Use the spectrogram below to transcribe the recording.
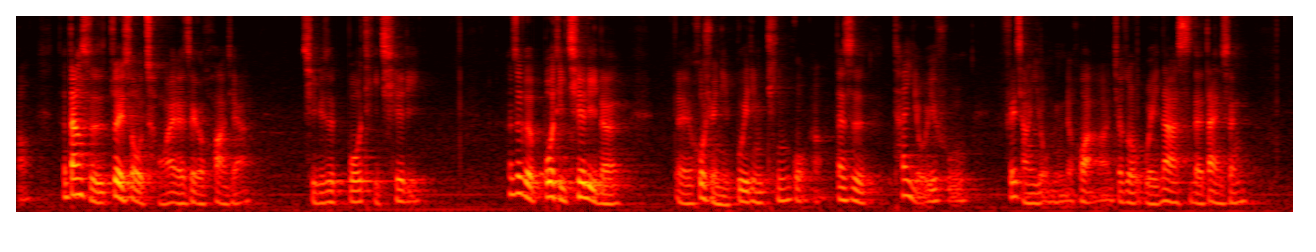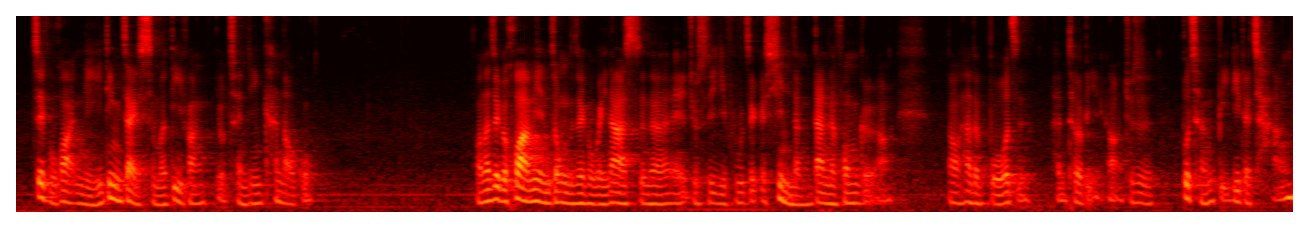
好，那当时最受宠爱的这个画家其实是波提切利。那这个波提切利呢，呃，或许你不一定听过啊，但是他有一幅非常有名的画啊，叫做《维纳斯的诞生》。这幅画你一定在什么地方有曾经看到过？哦，那这个画面中的这个维纳斯呢，哎，就是一幅这个性冷淡的风格啊。然后他的脖子很特别啊，就是不成比例的长。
